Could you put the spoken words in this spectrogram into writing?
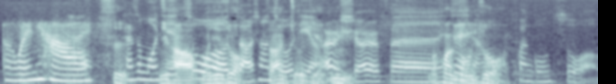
呃，喂，你好，是，他是摩羯座，早上九点二十二分，换工作，换工作，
